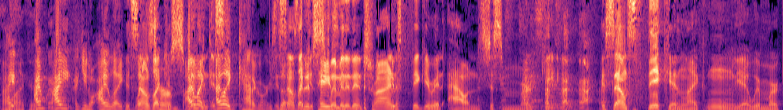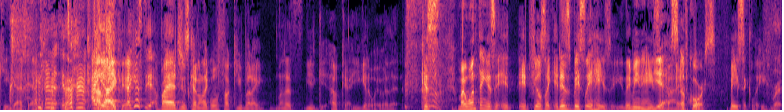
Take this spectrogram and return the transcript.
I, like it. I'm, I you know I like. It sounds like you're terms. I like swimming. I like categories. It though, sounds like you're it's hazy. swimming it and trying to figure it out, and it's just murky. it sounds thick and like, mm, yeah, we're murky. Goddamn. it. Kinda- it's kind of, I I, like I, it. I guess the my attitude is kind of like, well, fuck you, but I, well, that's, you get okay, you get away with it. Because my one thing is, it it feels like it is basically hazy. They mean hazy, Yes, by of it, course. Basically. Right.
